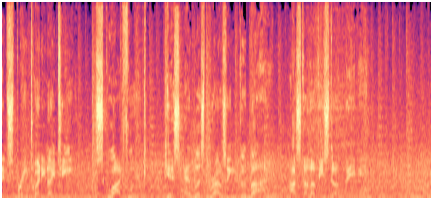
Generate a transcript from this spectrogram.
in spring 2019. Squadflick. Kiss endless browsing goodbye. Hasta la vista, baby.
